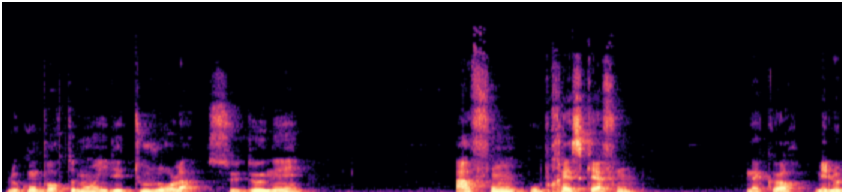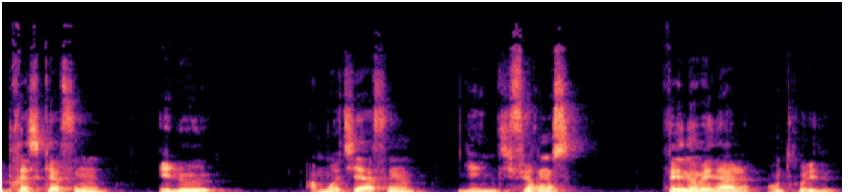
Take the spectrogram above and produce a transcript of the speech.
Le comportement, il est toujours là, se donner à fond ou presque à fond. D'accord? Mais le presque à fond et le à moitié à fond, il y a une différence phénoménale entre les deux.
